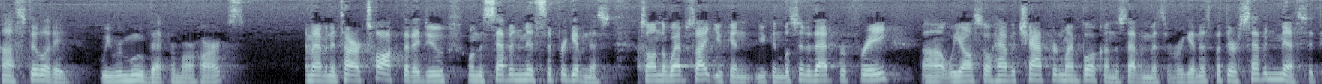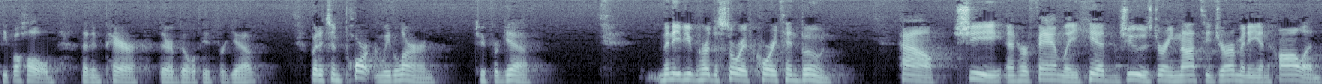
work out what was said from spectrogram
hostility. We remove that from our hearts. I have an entire talk that I do on the seven myths of forgiveness. It's on the website. You can, you can listen to that for free. Uh, we also have a chapter in my book on the seven myths of forgiveness, but there are seven myths that people hold that impair their ability to forgive. But it's important we learn to forgive. Many of you have heard the story of Corrie ten Boom. How she and her family hid Jews during Nazi Germany in Holland,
